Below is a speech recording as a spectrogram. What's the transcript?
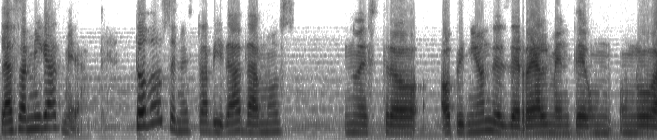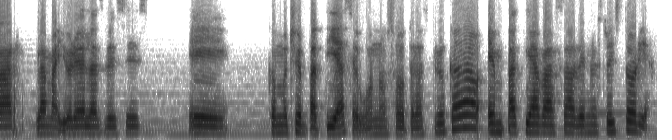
Las amigas, mira, todos en nuestra vida damos nuestra opinión desde realmente un, un lugar, la mayoría de las veces, con mucha empatía, según nosotras, pero cada empatía basa de nuestra historia.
